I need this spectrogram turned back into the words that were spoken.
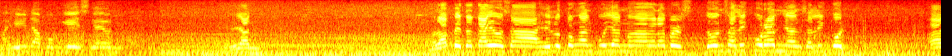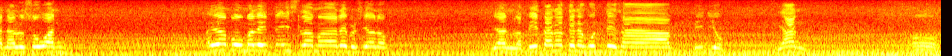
mahina pong guys ngayon. Ayan. Malapit na tayo sa Hilutungan po yan mga drivers. Doon sa likuran yan, sa likod. Ah, nalusuan. Ayan po, maliit na isla mga drivers. Yan o. Yan, lapitan natin ng kunti sa video. Yan. Oh.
